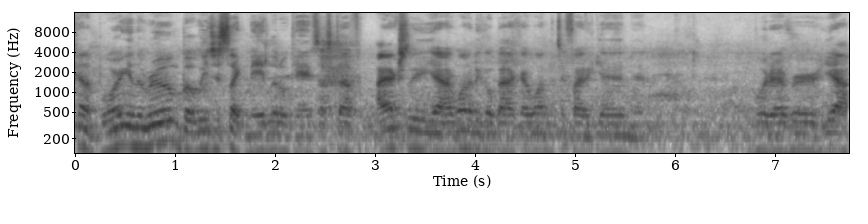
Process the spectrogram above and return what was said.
kind of boring in the room, but we just like made little games and stuff. I actually, yeah, I wanted to go back. I wanted to fight again and whatever. Yeah,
